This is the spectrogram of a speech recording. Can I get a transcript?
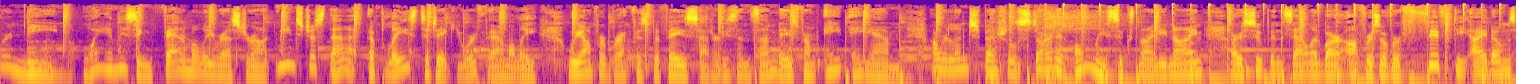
Our name, Wyomissing Family Restaurant, means just that a place to take your family. We offer breakfast buffets Saturdays and Sundays from 8 a.m. Our lunch specials start at only $6.99. Our soup and salad bar offers over 50 items,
